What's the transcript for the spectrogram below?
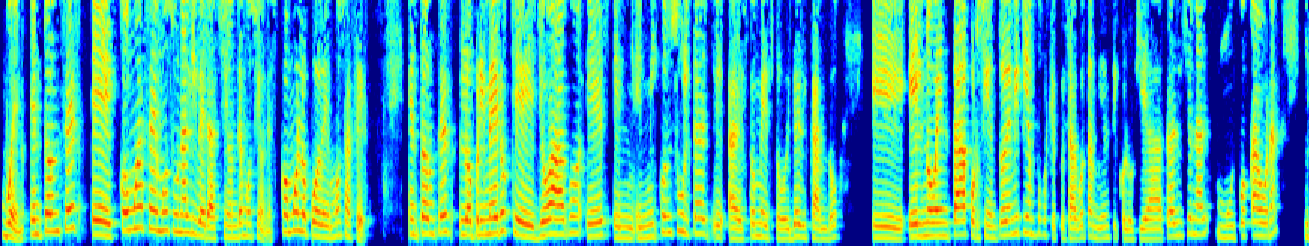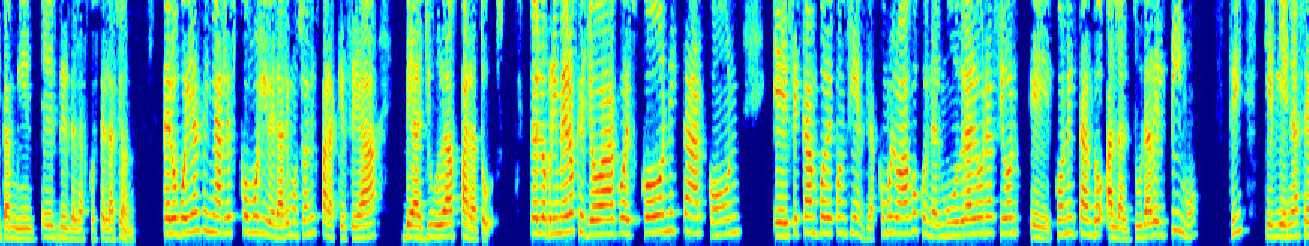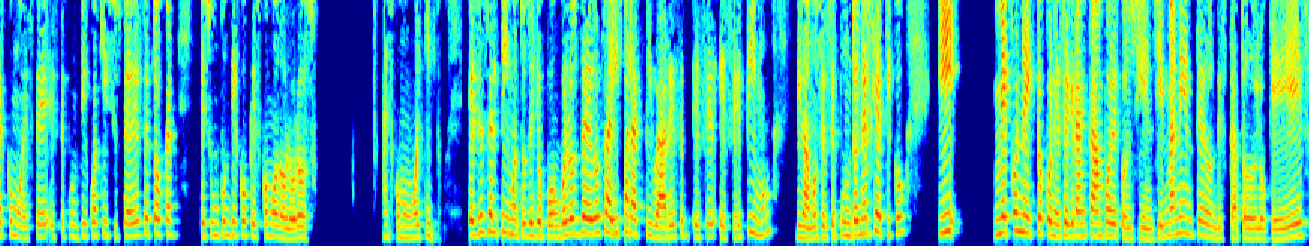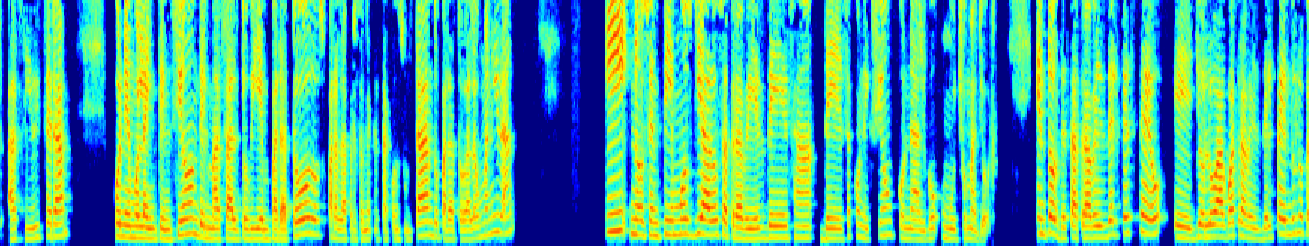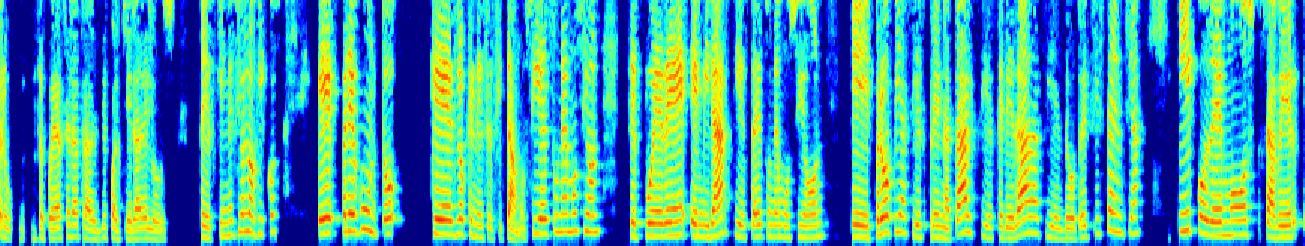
Bueno, entonces, eh, ¿cómo hacemos una liberación de emociones? ¿Cómo lo podemos hacer? Entonces, lo primero que yo hago es, en, mi consulta, eh, a esto me estoy dedicando eh, el 90% de mi tiempo, porque pues hago también psicología tradicional, muy poca hora, y también desde las constelaciones. Pero voy a enseñarles cómo liberar emociones para que sea de ayuda para todos. Entonces, lo primero que yo hago es conectar con ese campo de conciencia. ¿Cómo lo hago? Con el mudra de oración, eh, conectando a la altura del timo, ¿sí? Que viene a ser como este, este puntico aquí. Si ustedes se tocan, es un puntico que es como doloroso. Es como un huequito. Ese es el timo, entonces yo pongo los dedos ahí para activar ese, ese, ese timo, digamos, ese punto energético, y me conecto con ese gran campo de conciencia inmanente, donde está todo lo que es, ha sido y será, ponemos la intención del más alto bien para todos, para la persona que está consultando, para toda la humanidad, y nos sentimos guiados a través de esa, de esa conexión con algo mucho mayor. Entonces, a través del testeo, eh, yo lo hago a través del péndulo, pero se puede hacer a través de cualquiera de los test kinesiológicos. Eh, pregunto qué es lo que necesitamos. Si es una emoción, se puede eh, mirar si esta es una emoción propia, si es prenatal, si es heredada, si es de otra existencia, y podemos saber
